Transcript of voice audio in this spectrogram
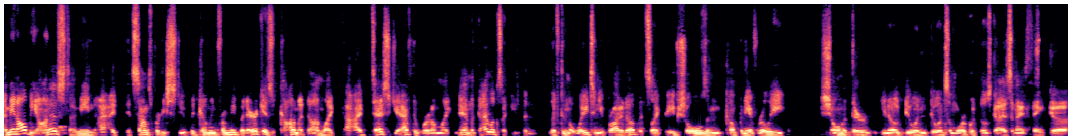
I mean, I'll be honest. I mean, I, it sounds pretty stupid coming from me, but Erik Ezukanma done. Like, I texted you afterward. I'm like, man, the guy looks like he's been lifting the weights, and you brought it up. It's like Dave Scholz and company have really shown that they're, you know, doing doing some work with those guys. And I think uh,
